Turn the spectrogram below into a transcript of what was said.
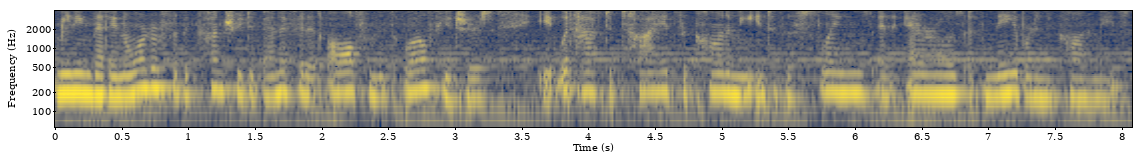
meaning that in order for the country to benefit at all from its oil futures, it would have to tie its economy into the slings and arrows of neighboring economies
